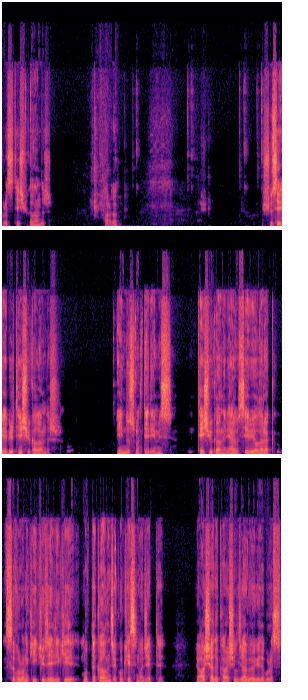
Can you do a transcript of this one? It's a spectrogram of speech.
Burası teşvik alanıdır. Pardon. Şu seviye bir teşvik alanıdır. Inducement dediğimiz teşvik alanı. Yani seviye olarak 0.12.252 mutlaka alınacak. O kesin o cepte. Ve aşağıda karşılayacağı bölge de burası.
